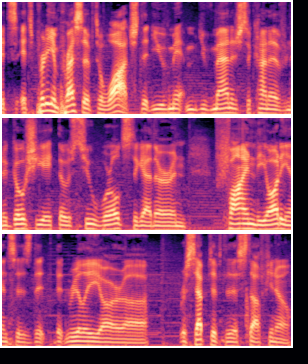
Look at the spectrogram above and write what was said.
It's, it's pretty impressive to watch that you've ma- you've managed to kind of negotiate those two worlds together and find the audiences that, that really are uh, receptive to this stuff. You know,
